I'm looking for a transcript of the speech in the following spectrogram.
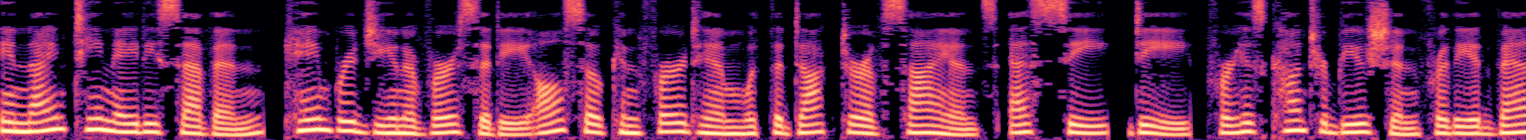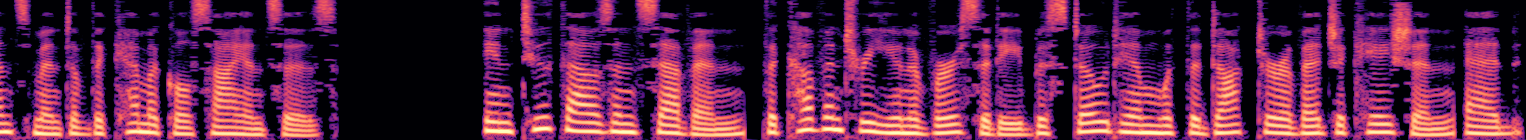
In 1987, Cambridge University also conferred him with the Doctor of Science SC.D. for his contribution for the advancement of the chemical sciences. In 2007, the Coventry University bestowed him with the Doctor of Education Ed.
